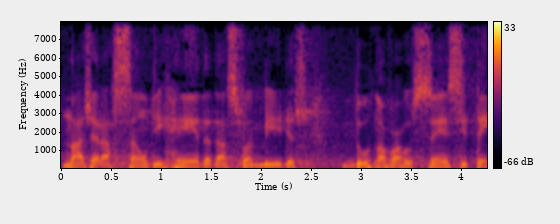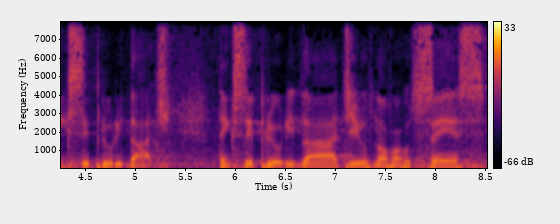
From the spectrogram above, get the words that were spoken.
na geração de renda das famílias dos novarrocenses e tem que ser prioridade. Tem que ser prioridade os novarrocenses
